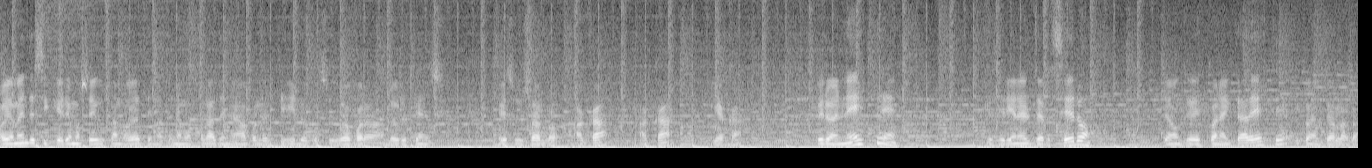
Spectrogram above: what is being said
obviamente si queremos seguir usando este no tenemos plata ni nada por el estilo que se da para la urgencia. Es usarlo acá acá y acá. Pero en este que sería en el tercero tengo que desconectar este y conectarlo acá.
